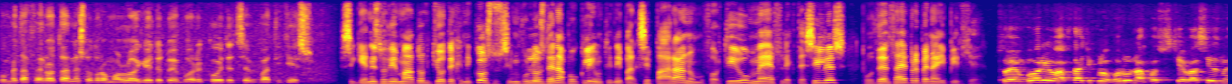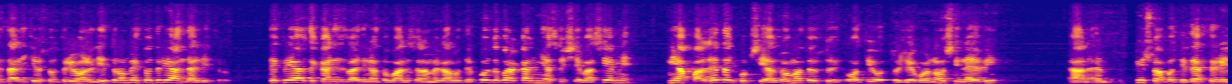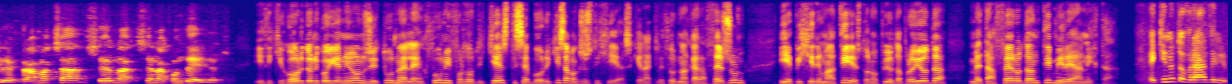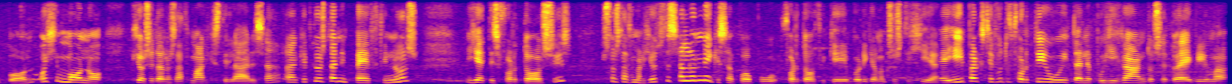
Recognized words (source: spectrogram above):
που μεταφερόταν στο δρομολόγιο είτε του εμπορικού είτε της επιβατικής. Συγγενείς των δημάτων και ο τεχνικός του σύμβουλος δεν αποκλείουν την ύπαρξη παράνομου φορτίου με έφλεκτες ύλες που δεν θα έπρεπε να υπήρχε. Στο εμπόριο αυτά κυκλοφορούν από συσκευασίες μεταλλικές των 3 λίτρων μέχρι των 30 λίτρων. Δεν χρειάζεται κανείς δηλαδή να το βάλει σε ένα μεγάλο τεπό, δεν μπορεί να κάνει μια συσκευασία, μια παλέτα. Υποψιαζόμαστε ότι το γεγονός συνέβη ε, πίσω από τη δεύτερη ηλεκτράμαξα σε ένα, σε ένα κοντέινερ. Οι δικηγόροι των οικογενειών ζητούν να ελεγχθούν οι φορτωτικές της εμπορικής αμαξοστοιχίας και να κληθούν να καταθέσουν οι επιχειρηματίες των οποίων τα προϊόντα μεταφέρονταν τη μοιραία νύχτα. Εκείνο το βράδυ, λοιπόν, όχι μόνο ποιος ήταν ο σταθμάρχης στη Λάρισα, αλλά και ποιος ήταν υπεύθυνος για τις φορτώσεις στο σταθμαρχείο της Θεσσαλονίκης, από όπου φορτώθηκε η εμπορική αμαξοστοιχεία. Η ύπαρξη αυτού του φορτίου ήταν που γιγάντωσε το έγκλημα.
